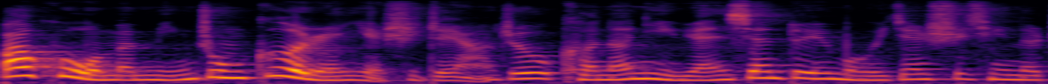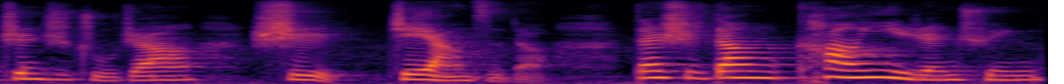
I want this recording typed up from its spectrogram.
包括我们民众个人也是这样，就可能你原先对于某一件事情的政治主张是这样子的，但是当抗议人群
